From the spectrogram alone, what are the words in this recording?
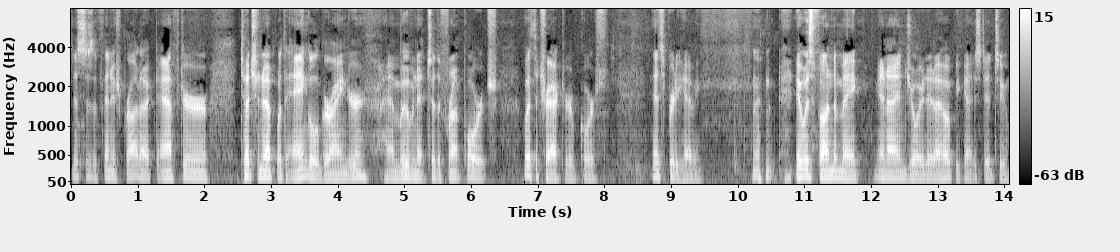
This is the finished product after touching up with the angle grinder and moving it to the front porch with the tractor, of course. It's pretty heavy. it was fun to make and I enjoyed it. I hope you guys did too.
